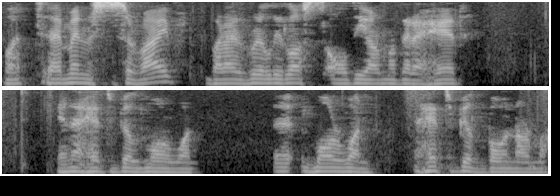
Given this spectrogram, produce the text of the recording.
But I managed to survive, but I really lost all the armor that I had. And I had to build more one. Uh, more one. I had to build bone armor.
